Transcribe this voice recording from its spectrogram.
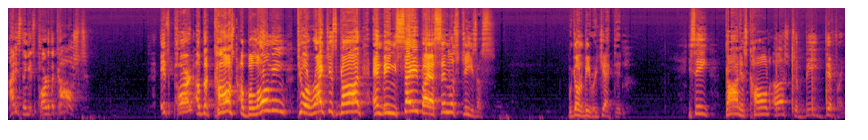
I just think it's part of the cost. It's part of the cost of belonging to a righteous God and being saved by a sinless Jesus. We're going to be rejected. You see, God has called us to be different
